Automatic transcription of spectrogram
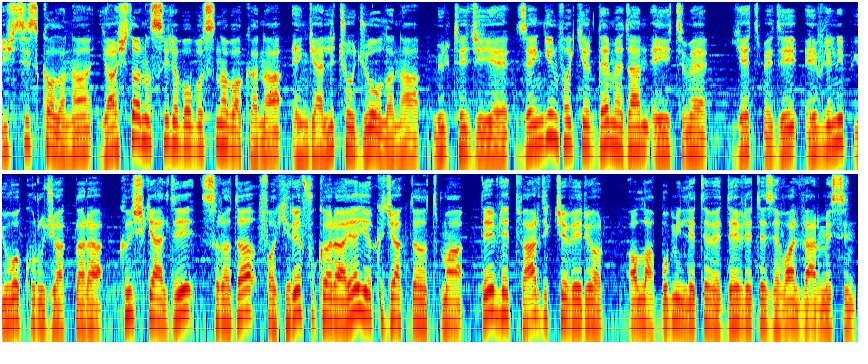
işsiz kalana, yaşlı anasıyla babasına bakana, engelli çocuğu olana, mülteciye, zengin fakir demeden eğitime, yetmedi evlenip yuva kuracaklara. Kış geldi sırada fakire fukaraya yakacak dağıtma. Devlet verdikçe veriyor. Allah bu millete ve devlete zeval vermesin.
